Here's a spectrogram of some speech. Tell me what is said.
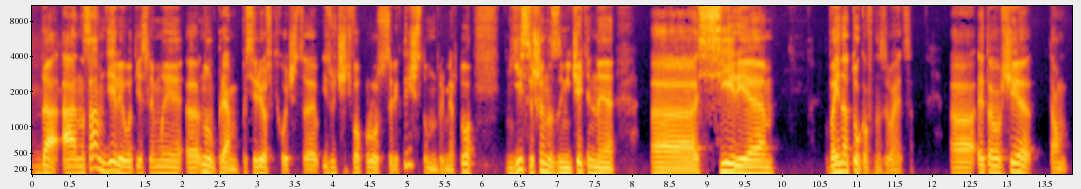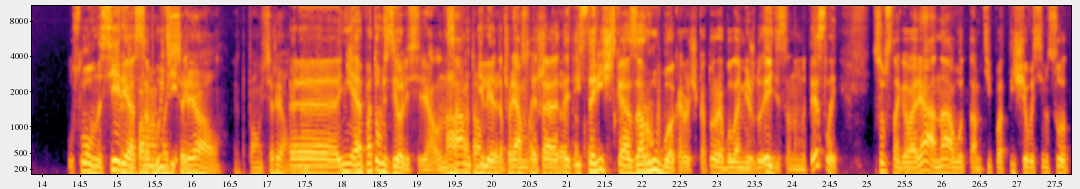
Да, а на самом деле, вот если мы, э, ну, прям по-серьезки хочется изучить вопрос с электричеством, например, то есть совершенно замечательная э, серия «Война токов» называется. Э, это вообще там условно серия это, событий. сериал. Это, по-моему, сериал. Э, не, а потом сделали сериал. На а, самом деле это прям слышал, это, да, это историческая заруба, короче, которая была между Эдисоном и Теслой. Собственно говоря, она вот там типа 1800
